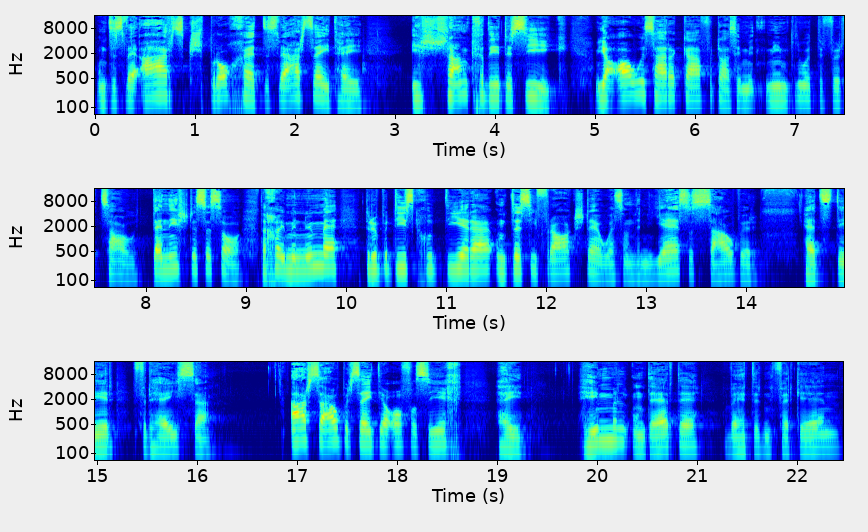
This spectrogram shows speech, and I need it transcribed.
Und dass, wenn er es gesprochen hat, dass wenn er sagt, hey, ich schenke dir den Sieg. Ich habe alles hergegeben für das, ich mit meinem Blut dafür zahlt. Dann ist es so. Dann können wir nicht mehr darüber diskutieren und das in Frage stellen, sondern Jesus selber hat es dir verheißen. Er selber sagt ja auch von sich, hey, Himmel und Erde werden vergehen,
